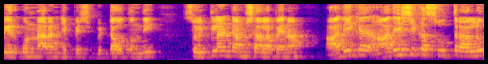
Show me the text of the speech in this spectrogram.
పేర్కొన్నారని చెప్పేసి బిట్ అవుతుంది. సో ఇట్లాంటి అంశాలపైన ఆదేక ఆదేశిక సూత్రాలు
